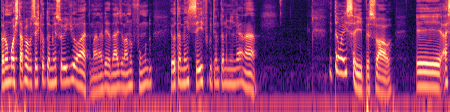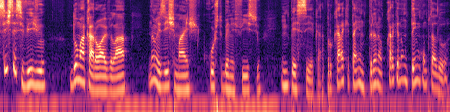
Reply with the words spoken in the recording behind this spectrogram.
pra não mostrar para vocês que eu também sou idiota. Mas na verdade, lá no fundo, eu também sei e fico tentando me enganar. Então é isso aí, pessoal. É, assista esse vídeo do Makarov lá. Não existe mais custo-benefício em PC, cara. Pro cara que tá entrando, o cara que não tem um computador.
